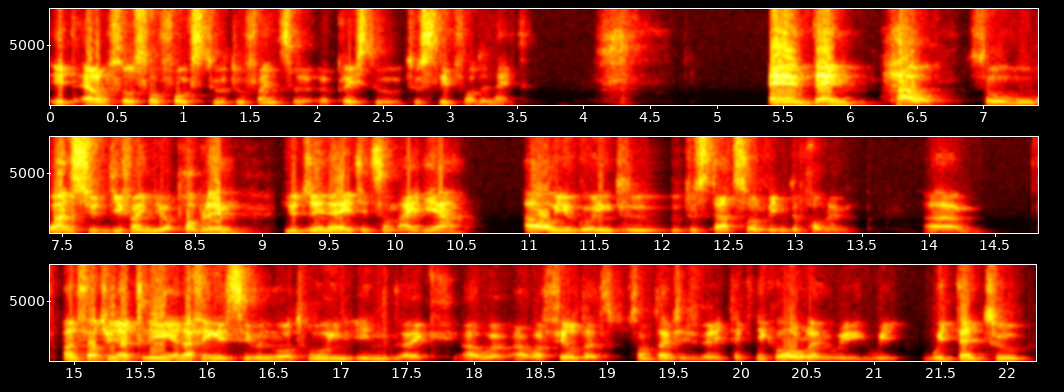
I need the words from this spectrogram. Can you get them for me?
it helps also folks to, to find a, a place to, to sleep for the night. And then how? So once you define your problem, you generated some idea, how you're going to, to start solving the problem. Um, unfortunately, and I think it's even more true in, in like our our field that sometimes is very technical, and we we we tend to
